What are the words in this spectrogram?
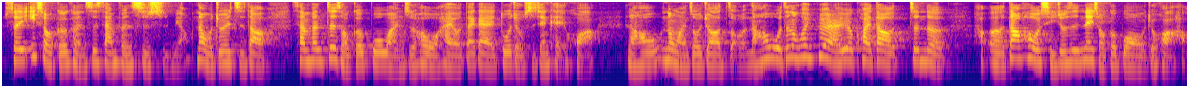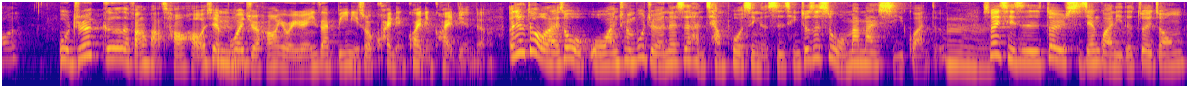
所以一首歌可能是三分四十秒，那我就会知道三分这首歌播完之后，我还有大概多久时间可以画。然后弄完之后就要走了，然后我真的会越来越快到真的，呃，到后期就是那首歌播完我就画好了。我觉得歌的方法超好，而且不会觉得好像有人原因在逼你说快点、快点、快点这样。而且对我来说，我我完全不觉得那是很强迫性的事情，就是是我慢慢习惯的。嗯，所以其实对于时间管理的最终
